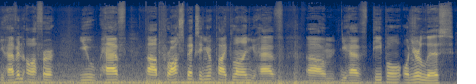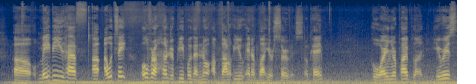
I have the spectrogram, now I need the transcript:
you have an offer, you have uh, prospects in your pipeline, you have um, you have people on your list. Uh, maybe you have, uh, I would say, over a hundred people that know about you and about your service. Okay, who are in your pipeline. Here is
